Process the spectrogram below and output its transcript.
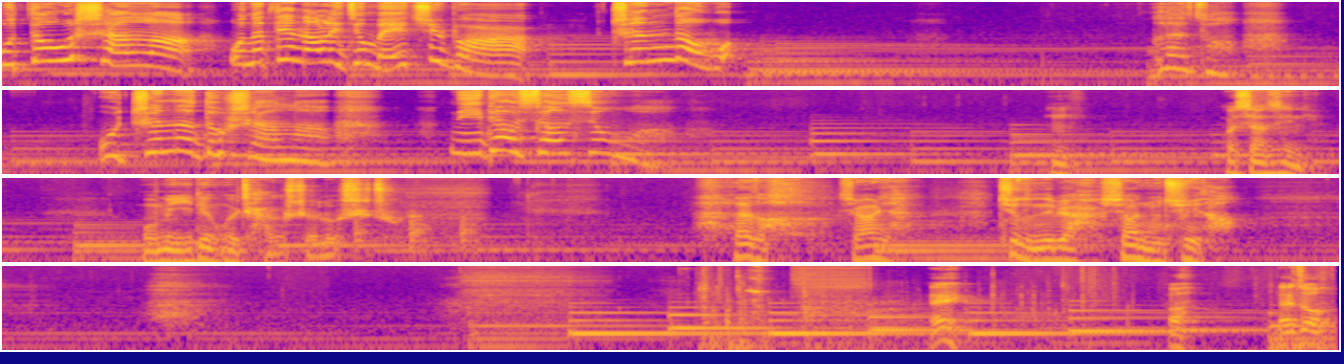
我都删了，我那电脑里就没剧本。真的，我赖总，我真的都删了，你一定要相信我。嗯我相信你，我们一定会查个水落石出的。赖总，小二姐，剧组那边需要你们去一趟。哎，好，赖总，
